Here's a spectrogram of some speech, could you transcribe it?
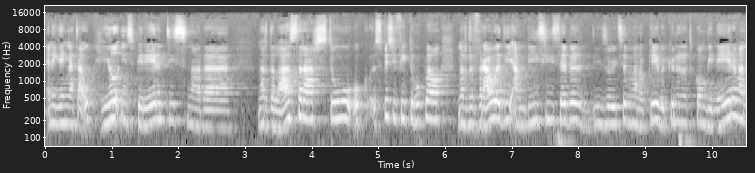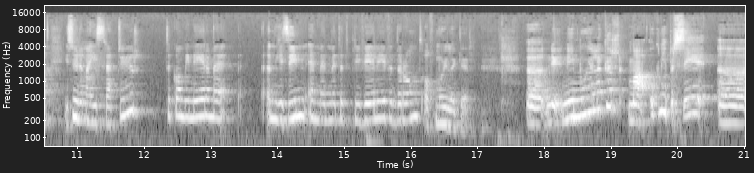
En ik denk dat dat ook heel inspirerend is naar... Uh, naar de luisteraars toe, ook specifiek toch ook wel naar de vrouwen die ambities hebben, die zoiets hebben van oké, we kunnen het combineren. Want is nu de magistratuur te combineren met een gezin en met, met het privéleven er rond, of moeilijker? Uh, nee, niet moeilijker, maar ook niet per se uh,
